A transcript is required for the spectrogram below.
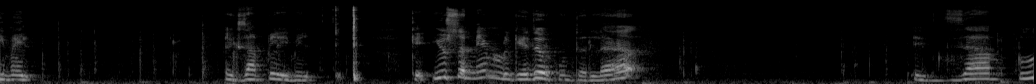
email example email okay username நம்மளுக்கு எது இருக்கும்னு தெரில எக்ஸாம்பிள்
